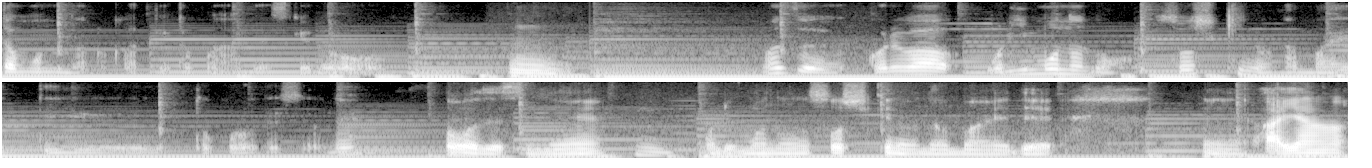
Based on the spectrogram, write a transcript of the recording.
たものなのかっていうところなんですけど、うん。まずこれは織物の組織の名前っていうところですよね。そうですね。うん。織物の組織の名前で、えー、アヤン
